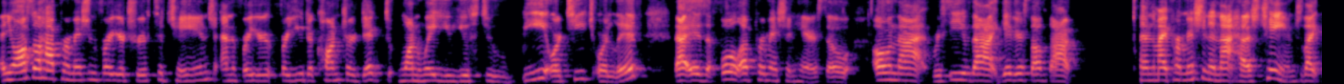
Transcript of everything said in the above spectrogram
And you also have permission for your truth to change and for your for you to contradict one way you used to be or teach or live. That is full of permission here. So own that receive that give yourself that and my permission in that has changed. Like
